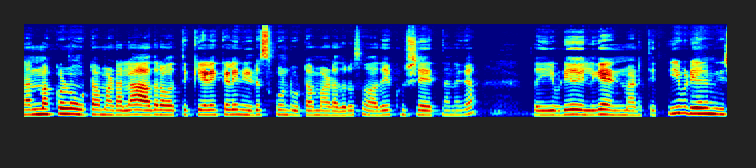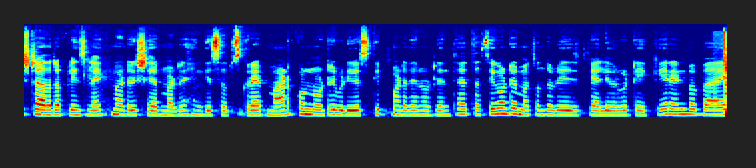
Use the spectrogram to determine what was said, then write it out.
ನನ್ನ ಮಕ್ಕಳನ್ನೂ ಊಟ ಮಾಡಲ್ಲ, ಆದ್ರೆ ಅವತ್ತು ಕೇಳಿ ಕೇಳಿ ನಿಡಿಸ್ಕೊಂಡು ಊಟ ಮಾಡಿದ್ರು. ಸೊ, ಅದೇ ಖುಷಿ ಆಯ್ತು ನನಗೆ. ಸೊ ಈ ವಿಡಿಯೋ ಇಲ್ಲಿಗೆ ಎಂಡ್ ಮಾಡ್ತೀನಿ. ಈ ವಿಡಿಯೋ ನಿಮ್ಗೆ ಇಷ್ಟ ಆದ್ರೆ ಪ್ಲೀಸ್ ಲೈಕ್ ಮಾಡಿರಿ, ಶೇರ್ ಮಾಡಿರಿ, ಹಾಗೆ ಸಬ್ಸ್ಕ್ರೈಬ್ ಮಾಡ್ಕೊಂಡು ನೋಡಿರಿ. ವಿಡಿಯೋ ಸ್ಕಿಪ್ ಮಾಡಿದೆ ನೋಡಿರಿ ಅಂತ ತಸಿಕೊಂಡ್ರಿ ಮತ್ತೊಂದು ವಿಡಿಯೋ ಅಲ್ಲಿವರೆಗೂ ಟೇಕ್ ಕೇರ್, ಆ್ಯಂಡ್ ಬಾಯ್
